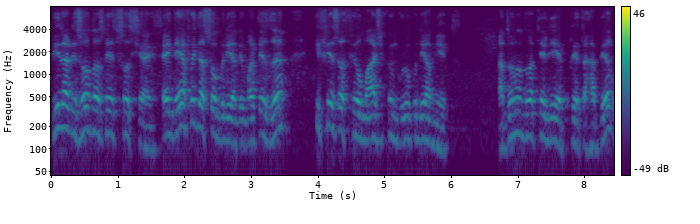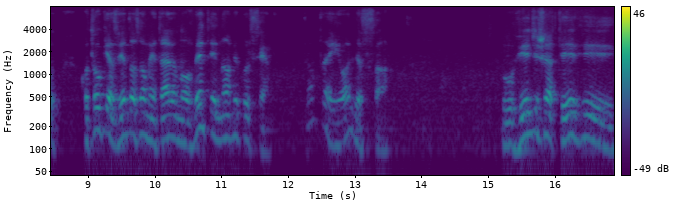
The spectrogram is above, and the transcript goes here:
viralizou nas redes sociais. A ideia foi da sobrinha de uma artesã que fez a filmagem com um grupo de amigos. A dona do ateliê Preta Rabelo contou que as vendas aumentaram 99%. Então tá aí, olha só. O vídeo já teve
